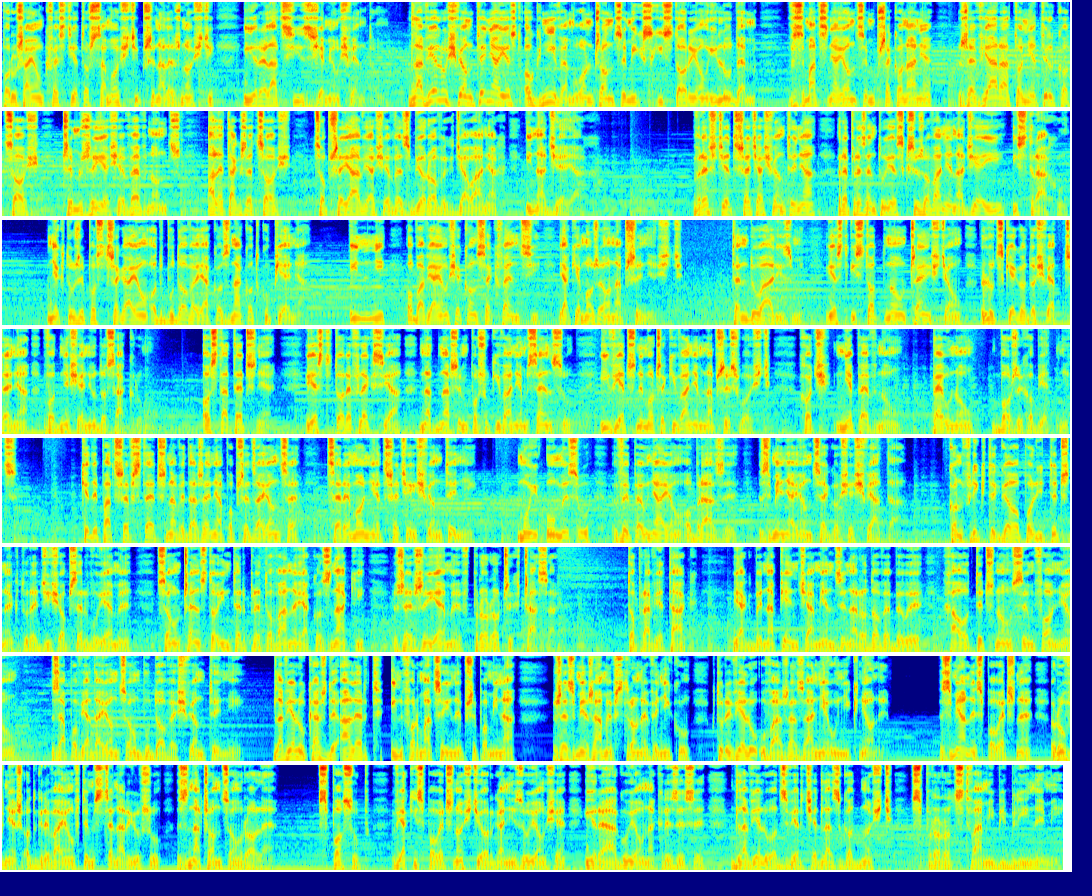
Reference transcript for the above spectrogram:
Poruszają kwestie tożsamości, przynależności i relacji z Ziemią Świętą. Dla wielu świątynia jest ogniwem łączącym ich z historią i ludem, wzmacniającym przekonanie, że wiara to nie tylko coś, czym żyje się wewnątrz, ale także coś, co przejawia się we zbiorowych działaniach i nadziejach. Wreszcie trzecia świątynia reprezentuje skrzyżowanie nadziei i strachu. Niektórzy postrzegają odbudowę jako znak odkupienia, inni obawiają się konsekwencji, jakie może ona przynieść. Ten dualizm jest istotną częścią ludzkiego doświadczenia w odniesieniu do sakrum. Ostatecznie jest to refleksja nad naszym poszukiwaniem sensu i wiecznym oczekiwaniem na przyszłość, choć niepewną, pełną Bożych obietnic. Kiedy patrzę wstecz na wydarzenia poprzedzające ceremonię trzeciej świątyni, Mój umysł wypełniają obrazy zmieniającego się świata. Konflikty geopolityczne, które dziś obserwujemy, są często interpretowane jako znaki, że żyjemy w proroczych czasach. To prawie tak, jakby napięcia międzynarodowe były chaotyczną symfonią zapowiadającą budowę świątyni. Dla wielu każdy alert informacyjny przypomina, że zmierzamy w stronę wyniku, który wielu uważa za nieunikniony. Zmiany społeczne również odgrywają w tym scenariuszu znaczącą rolę. Sposób, w jaki społeczności organizują się i reagują na kryzysy, dla wielu odzwierciedla zgodność z proroctwami biblijnymi.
